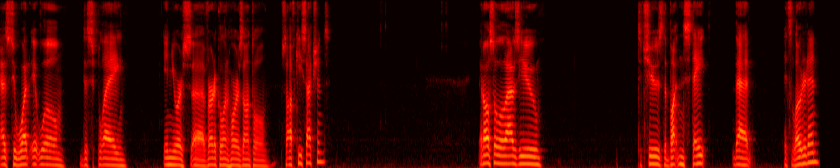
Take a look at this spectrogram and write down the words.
as to what it will display in your uh, vertical and horizontal soft key sections. It also allows you to choose the button state that it's loaded in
